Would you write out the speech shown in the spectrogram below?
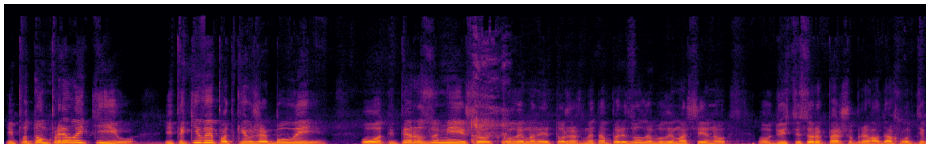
і потім прилетіло. І такі випадки вже були. От, і ти розумієш, що от коли мене теж ми там перезули були машину у 241 бригаду, а хлопці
